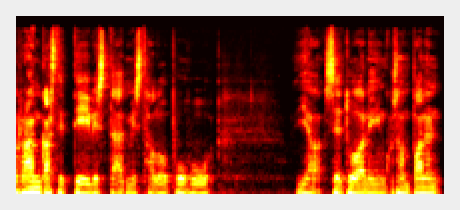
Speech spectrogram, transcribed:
rankasti tiivistää, että mistä haluaa puhua, ja se tuo niin kuin, se on paljon,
